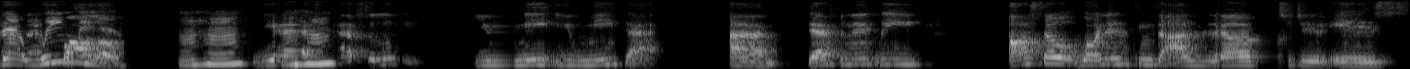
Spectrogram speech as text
that we need. Mm-hmm. Yes, mm-hmm. absolutely. You need you need that. Um, definitely also, one of the things I love to do is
